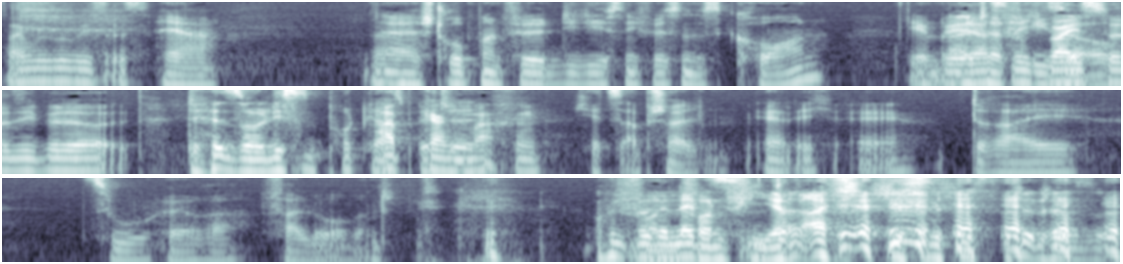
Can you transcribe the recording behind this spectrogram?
Sagen wir so, wie es ist. Ja. Ja. Äh, Stroopmann, für die, die es nicht wissen, ist Korn. Ja, Und wer alter das nicht Friese weiß, auch. soll sie bitte Der soll diesen Podcast Abgang bitte machen. jetzt abschalten. Ehrlich, ey. Drei Zuhörer verloren. Unsere Von, letzten von vier. drei. Oder so.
